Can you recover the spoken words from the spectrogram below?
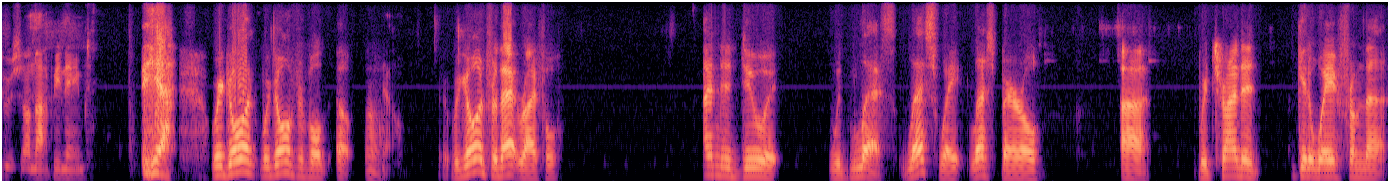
who shall not be named. yeah we're going we're going for volt oh, oh. No. we're going for that rifle trying to do it with less less weight less barrel uh we're trying to get away from the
